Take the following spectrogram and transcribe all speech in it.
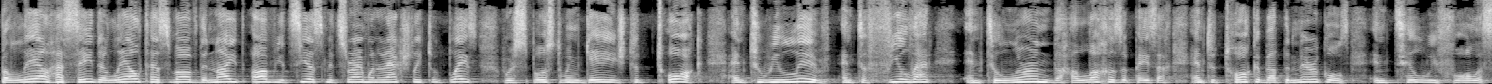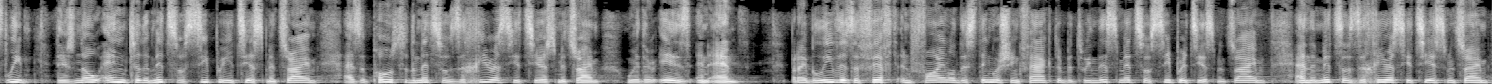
But Leil Haseder, Leil Tesvav, the night of Yitzias Mitzrayim, when it actually took place, we're supposed to engage, to talk, and to relive, and to feel that, and to learn the halachas of Pesach, and to talk about the miracles until we fall asleep. There's no end to the mitzvah of Sipri Yitzias Mitzrayim as opposed to the mitzvah of Zechiras Yitzias Mitzrayim where there is an end. But I believe there's a fifth and final distinguishing factor between this mitzvah Sipur Yitzias Mitzrayim and the mitzvah Zechiras Yitzias Mitzrayim,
